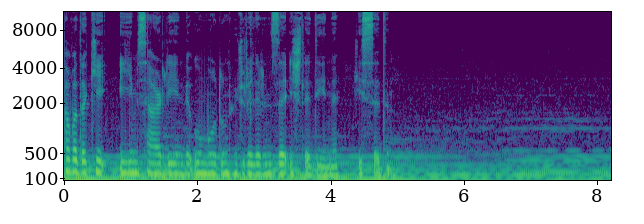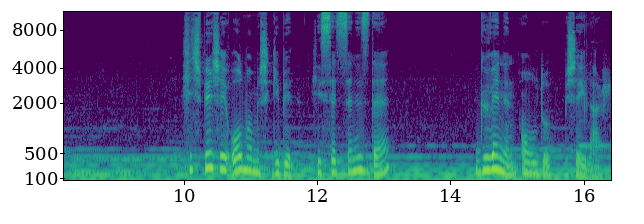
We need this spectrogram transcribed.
Havadaki iyimserliğin ve umudun hücrelerinize işlediğini hissedin. Hiçbir şey olmamış gibi hissetseniz de güvenin oldu bir şeyler.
